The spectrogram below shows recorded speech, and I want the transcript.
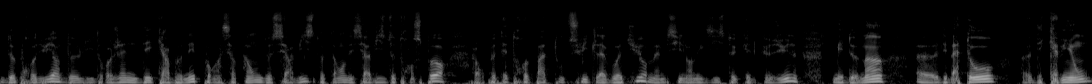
de produire de l'hydrogène décarboné pour un certain nombre de services, notamment des services de transport. Alors peut-être pas tout de suite la voiture, même s'il en existe quelques-unes, mais demain, euh, des bateaux, euh, des camions,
